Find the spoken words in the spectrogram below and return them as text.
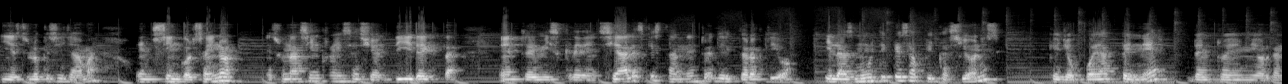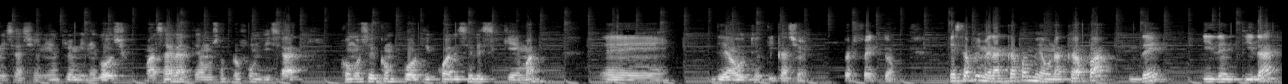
y esto es lo que se llama un single sign-on. Es una sincronización directa entre mis credenciales que están dentro del directorio activo y las múltiples aplicaciones que yo pueda tener dentro de mi organización y dentro de mi negocio. Más adelante vamos a profundizar cómo se comporta y cuál es el esquema eh, de autenticación. Perfecto. Esta primera capa me da una capa de identidad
